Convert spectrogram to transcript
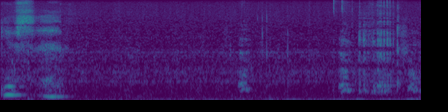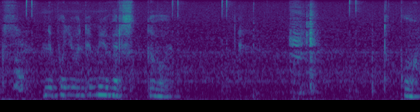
І все. Не поняла, де мій верст того. Тако.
